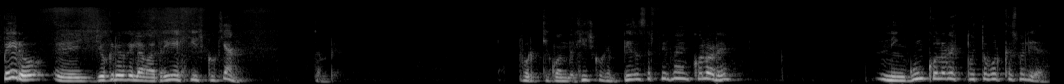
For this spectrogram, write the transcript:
pero eh, yo creo que la matriz es Hitchcockiana también. Porque cuando Hitchcock empieza a hacer filmes en colores, ningún color es puesto por casualidad.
